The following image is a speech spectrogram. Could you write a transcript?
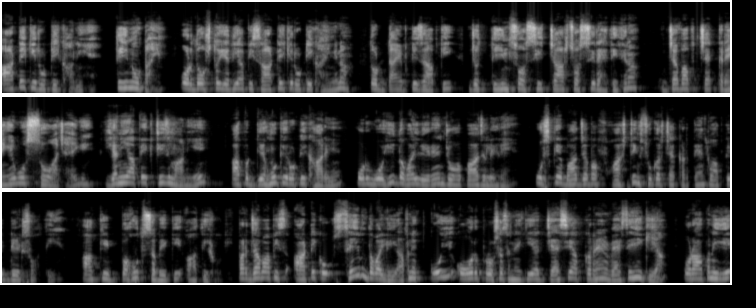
आटे की रोटी खानी है तीनों टाइम और दोस्तों, यदि आप इस आटे की रोटी खाएँगे ना तो डायबिटीज़ आपकी जो 380 480 रहती थी ना, जब आप चेक करेंगे, वो सो आ जाएगी। यानी आप एक चीज़ मानिए आप गेहूँ की रोटी खा रहे हैं और वही दवाई ले रहे हैं जो आप आज ले रहे हैं। उसके बाद जब आप फास्टिंग शुगर चेक करते हैं तो आपकी डेढ़ सौ आती है। आपकी बहुत सभी की आती होगी। पर जब आप इस आटे को सेम दवाई ली आपने कोई और प्रोसेस नहीं किया, जैसे आप कर रहे हैं वैसे ही किया और आपने ये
